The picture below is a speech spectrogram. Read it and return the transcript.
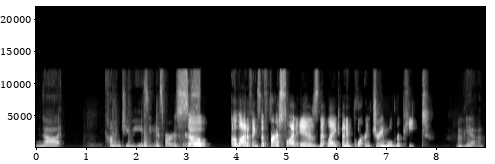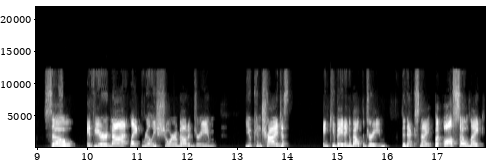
not coming to you easy as far as their... so a lot of things. The first one is that like an important dream will repeat. Mm-hmm. Yeah. So if you're not like really sure about a dream, you can try just incubating about the dream the next night. But also like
